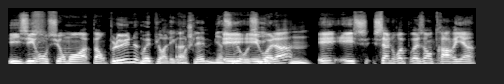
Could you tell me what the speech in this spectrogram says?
ils iront sûrement à Pamplune. Oui, puis y les grands chelems, bien sûr, aussi. Et voilà, hmm. et, ça ne représentera rien.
